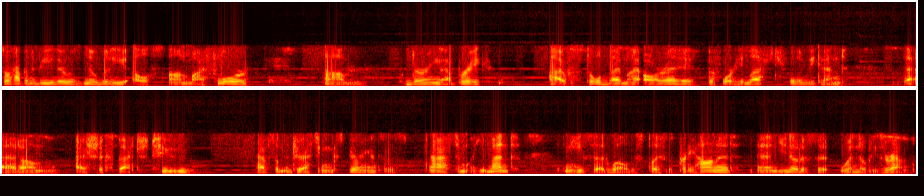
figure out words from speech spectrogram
so happened to be there was nobody else on my floor um, during that break. I was told by my RA before he left for the weekend that um, I should expect to have some interesting experiences. I asked him what he meant, and he said, "Well, this place is pretty haunted, and you notice it when nobody's around."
